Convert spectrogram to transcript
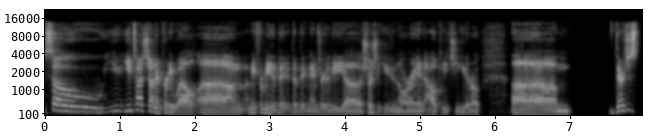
so you, you touched on it pretty well. Um, I mean, for me, the big, the big names are going to be uh, Shoji Hidenori and Aoki Chihiro. Um, they're just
